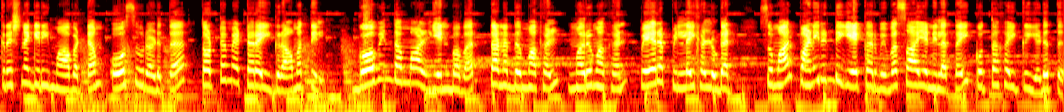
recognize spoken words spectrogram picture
கிருஷ்ணகிரி மாவட்டம் ஓசூர் அடுத்த தொட்டமெட்டரை கிராமத்தில் கோவிந்தம்மாள் என்பவர் தனது மகள் மருமகன் பேரப்பிள்ளைகளுடன் சுமார் 12 ஏக்கர் விவசாய நிலத்தை குத்தகைக்கு எடுத்து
